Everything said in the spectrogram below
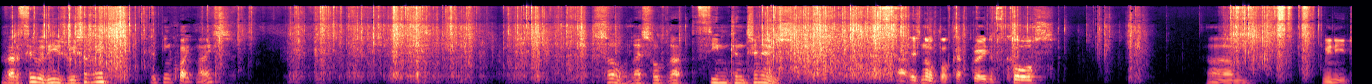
we've had a few of these recently, they've been quite nice. So let's hope that theme continues. Uh, there's no book upgrade, of course. Um, we need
